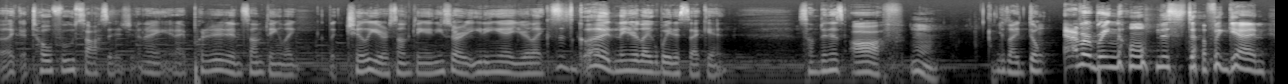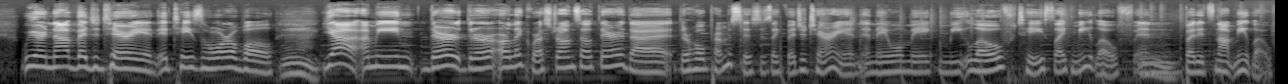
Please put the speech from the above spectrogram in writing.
like a tofu sausage, and I and I put it in something like like chili or something, and you started eating it. You're like, this is good, and then you're like, wait a second, something is off. Hmm. You're like, don't ever bring home this stuff again. We are not vegetarian. It tastes horrible. Hmm. Yeah, I mean, there there are like restaurants out there that their whole premises is like vegetarian, and they will make meatloaf taste like meatloaf, and hmm. but it's not meatloaf.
